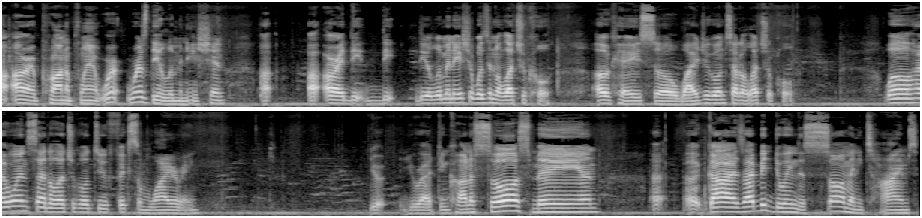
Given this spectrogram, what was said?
Uh alright, Piranha Plant, where, where's the elimination? Uh, uh, alright, the, the, the elimination was in electrical. Okay, so why'd you go inside electrical? Well, I went inside electrical to fix some wiring. You're, you're acting kinda sus, man. Uh, uh, guys, I've been doing this so many times.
